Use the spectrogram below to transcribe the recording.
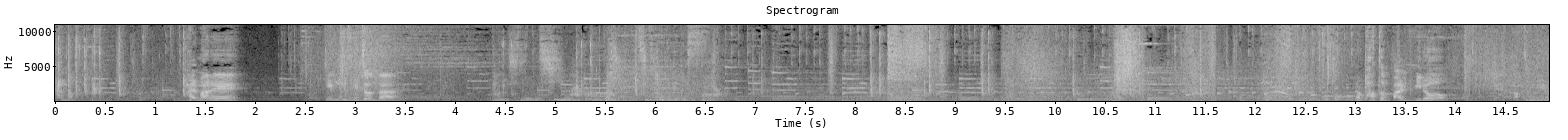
할만 할만해 게임즈 개쩐다 당신을 치유하고 지켜드리겠어요. 야 바텀 빨리 밀어 바텀 밀어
